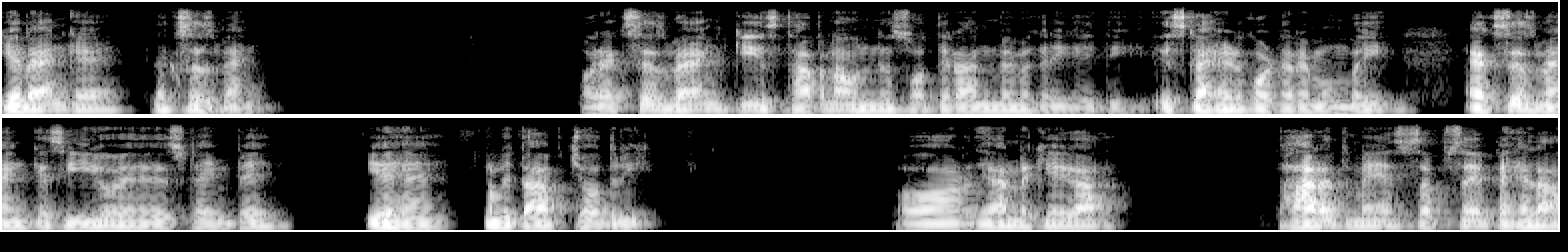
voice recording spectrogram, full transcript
यह बैंक है एक्सिस बैंक और एक्सिस बैंक की स्थापना उन्नीस सौ तिरानवे में करी गई थी। इसका हेडक्वार्टर है मुंबई। एक्सिस बैंक के सीईओ हैं इस टाइम पे। ये हैं अमिताभ चौधरी। और ध्यान रखिएगा भारत में सबसे पहला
